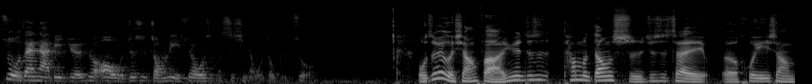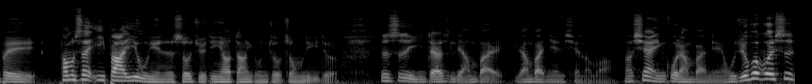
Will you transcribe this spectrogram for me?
坐在那边觉得说哦，我就是总理，所以我什么事情呢我都不做。我这边有个想法，因为就是他们当时就是在呃会议上被，他们是在一八一五年的时候决定要当永久中立的，那是已经大概是两百两百年前了嘛，然后现在已经过两百年，我觉得会不会是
